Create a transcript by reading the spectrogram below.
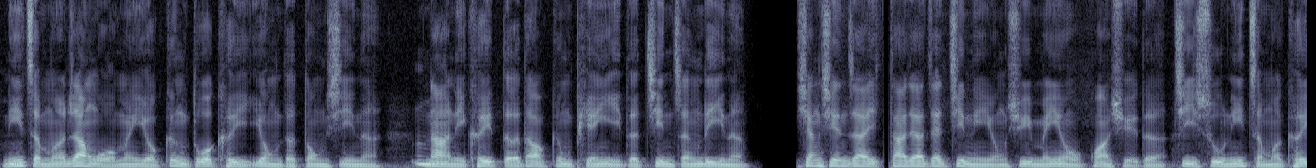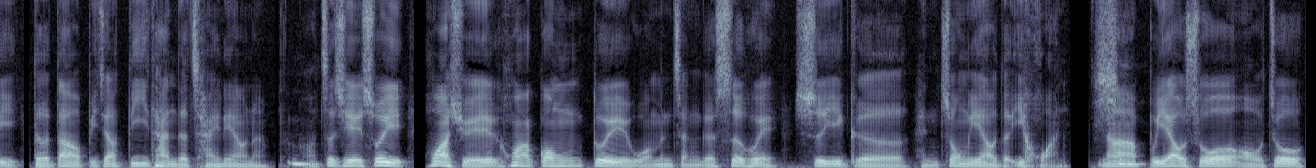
你怎么让我们有更多可以用的东西呢？那你可以得到更便宜的竞争力呢？像现在大家在近零永续没有化学的技术，你怎么可以得到比较低碳的材料呢？啊，这些，所以化学化工对我们整个社会是一个很重要的一环。那不要说哦，就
